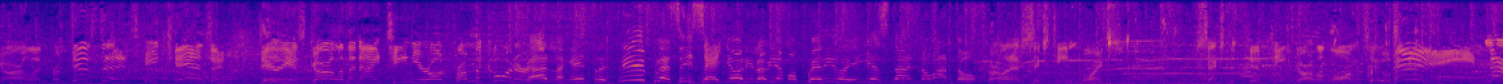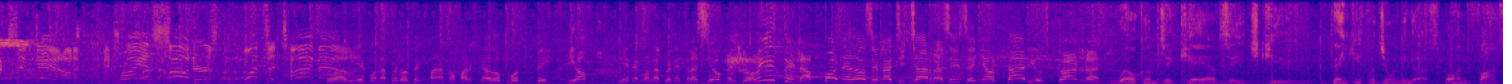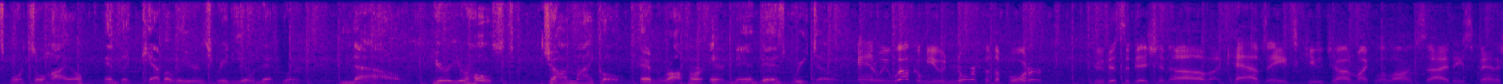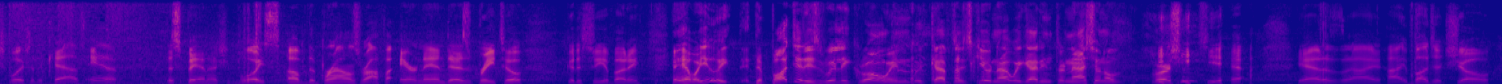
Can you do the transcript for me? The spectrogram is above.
Garland from distance. He cans it. Darius Garland, the 19-year-old from the corner. Garland entra el triple, sí señor, y lo habíamos pedido y ahí está el novato. Garland has 16 points. Sexton 15. Garland long two. He knocks it down, and Ryan Saunders wants a timeout. Todavía con la pelota en mano, marcado por Big Diop. Viene con la penetración, el globito y la pone dos en la chicharra, sí señor, Darius Garland. Welcome to Cavs HQ. Thank you for joining us on Fox Sports Ohio and the Cavaliers Radio Network. Now, here are your hosts, John Michael and Rafa Hernandez Brito. And we welcome you north of the border to this edition of Cavs HQ. John Michael alongside the Spanish voice of the Cavs and the Spanish voice of the Browns, Rafa Hernandez Brito. Good to see you, buddy. Hey, how are you? The budget is really growing with Cavs HQ. Now we got international versions. yeah. Yeah, this is a high, high budget show.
